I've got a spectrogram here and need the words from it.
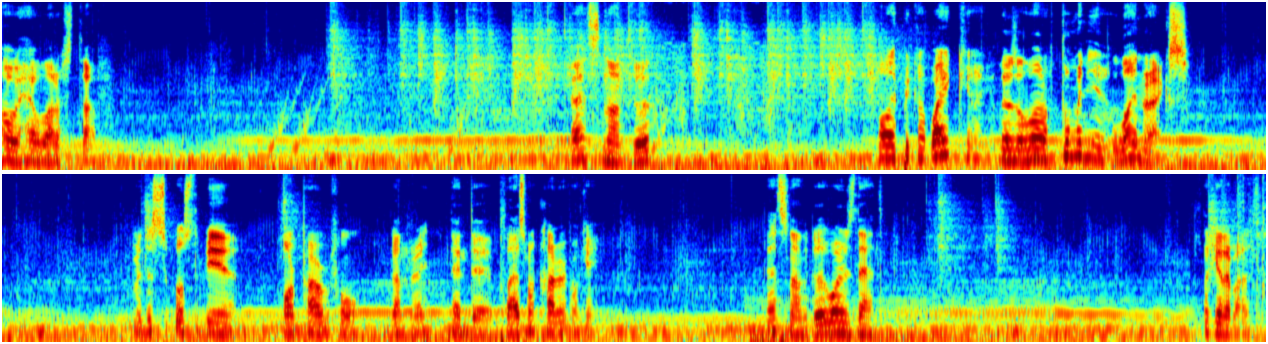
Oh, we have a lot of stuff. That's not good. All I pick up, why there's a lot of too many line racks I mean, this is supposed to be a more powerful gun, right? Than the plasma cutter? Okay. That's not good. What is that? Forget about it.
